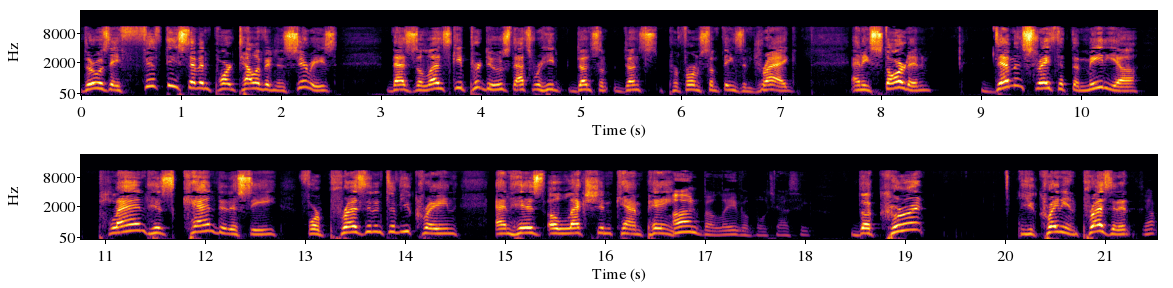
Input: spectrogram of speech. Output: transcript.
there was a 57 part television series that Zelensky produced. That's where he done some done performed some things in drag, and he starred in. Demonstrates that the media planned his candidacy for president of Ukraine and his election campaign. Unbelievable, Jesse. the current Ukrainian president Yep.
